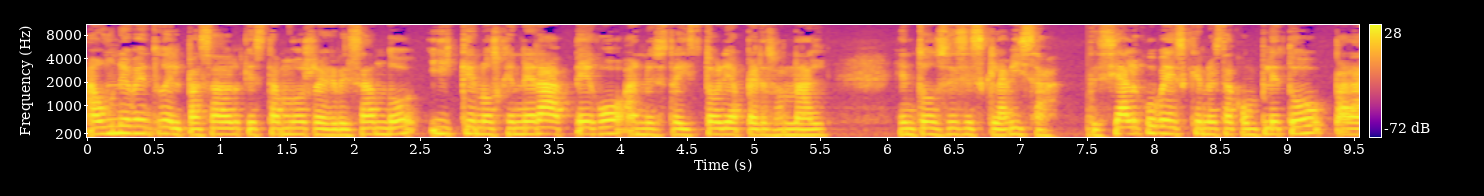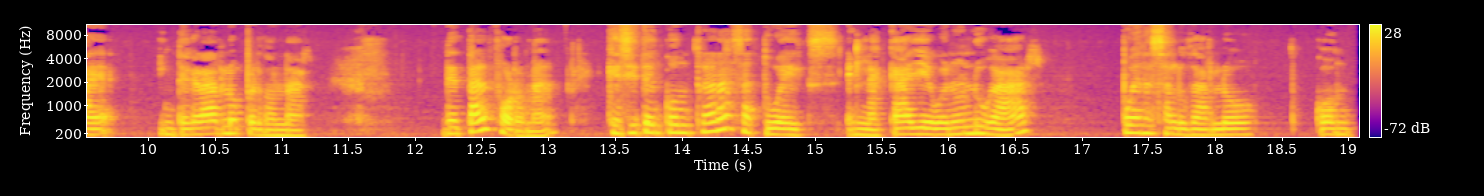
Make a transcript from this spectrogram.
a un evento del pasado al que estamos regresando y que nos genera apego a nuestra historia personal. Entonces esclaviza. Si algo ves que no está completo, para integrarlo, perdonar. De tal forma que si te encontraras a tu ex en la calle o en un lugar, puedas saludarlo con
